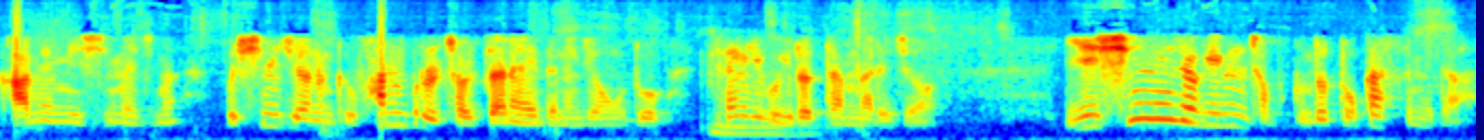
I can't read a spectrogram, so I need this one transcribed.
감염이 심해지면 또 심지어는 그 환부를 절단해야 되는 경우도 생기고 음. 이렇단 말이죠. 이 심리적인 접근도 똑같습니다.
